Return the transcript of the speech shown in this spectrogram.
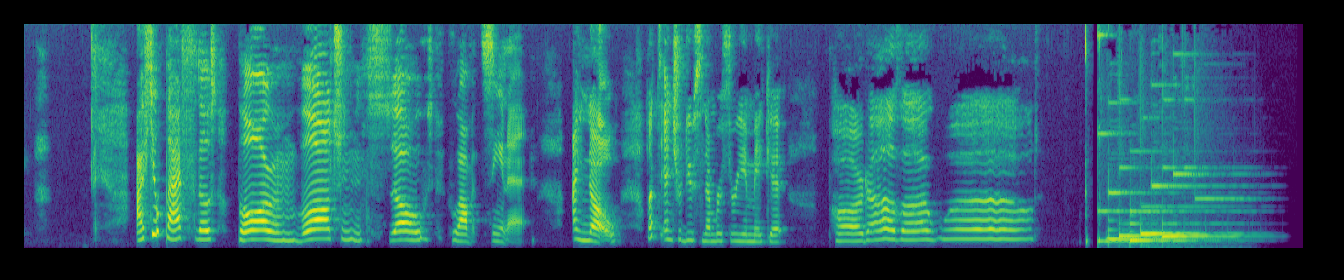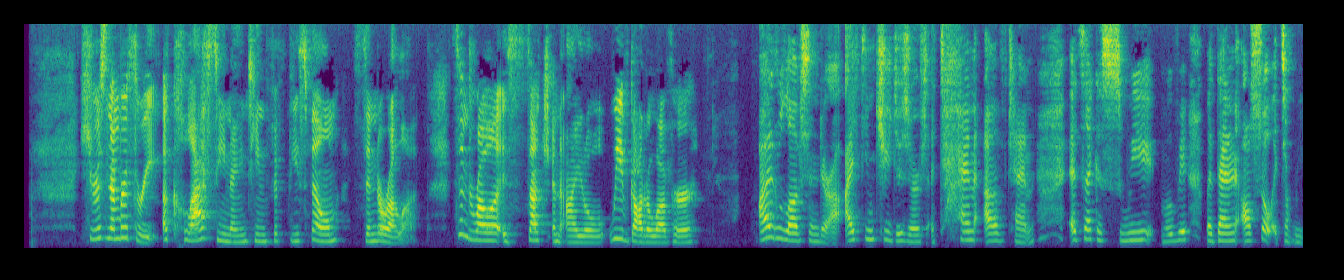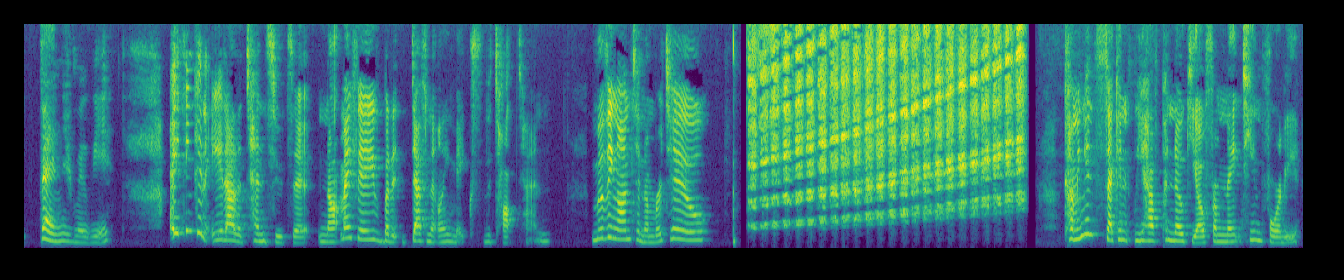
I feel bad for those boring watching souls who haven't seen it. I know. Let's introduce number three and make it part of our world. Here's number three a classy 1950s film, Cinderella. Cinderella is such an idol. We've got to love her. I love Cinderella. I think she deserves a 10 out of 10. It's like a sweet movie, but then also it's a revenge movie. I think an 8 out of 10 suits it. Not my fave, but it definitely makes the top 10. Moving on to number 2. Coming in second, we have Pinocchio from 1940.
